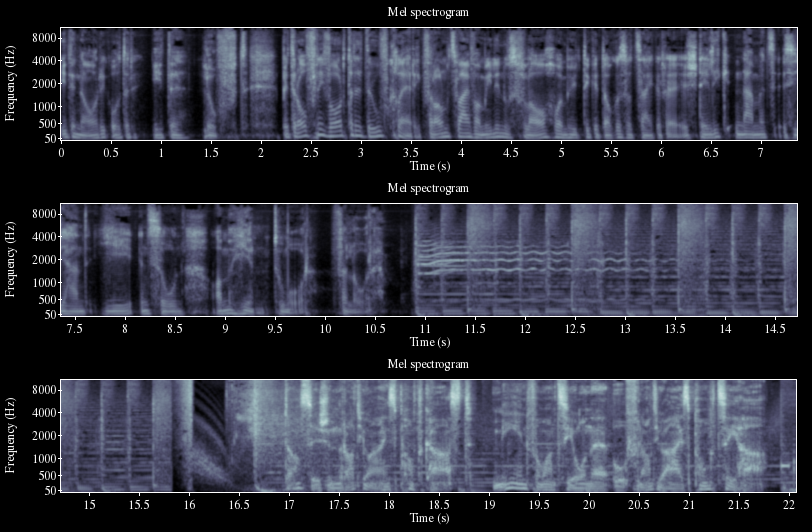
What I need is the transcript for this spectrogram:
in der Nahrung oder in der Luft. Betroffene fordern der Aufklärung. Vor allem zwei Familien aus Flach, die im heutigen Tagesanzeiger äh, Stellung nehmen. Sie haben je einen Sohn am Hirntumor verloren. Das ist ein Radio 1 Podcast. Mehr Informationen auf radio1.ch.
